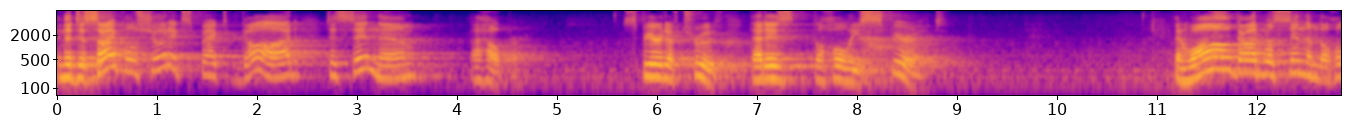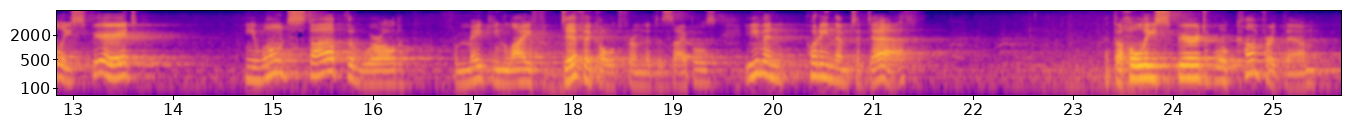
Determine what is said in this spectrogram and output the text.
And the disciples should expect God to send them a helper, Spirit of truth, that is the Holy Spirit. And while God will send them the Holy Spirit, he won't stop the world from making life difficult from the disciples, even putting them to death. That the Holy Spirit will comfort them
